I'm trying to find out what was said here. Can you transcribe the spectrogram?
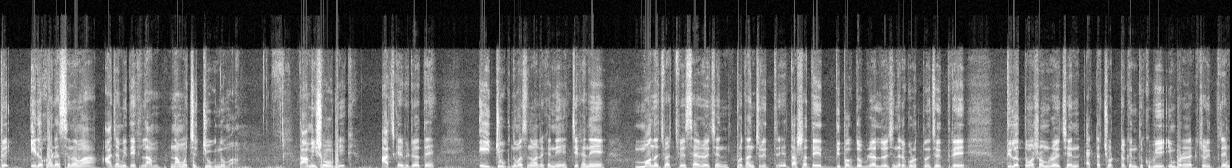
তো এরকম একটা সিনেমা আজ আমি দেখলাম, নাম হচ্ছে যুগনুমা। তা আমি সৌভিক, আজকের ভিডিওতে এই যুগনুমা সিনেমাটাকে নিয়ে, যেখানে মনোজ বাজপেয়ী স্যার রয়েছেন প্রধান চরিত্রে, তার সাথে দীপক দোবরাল রয়েছেন একটা গুরুত্বপূর্ণ চরিত্রে তিলোত্তমা সোম রয়েছেন, একটা ছোট্ট কিন্তু খুবই ইম্পর্টেন্ট একটা চরিত্রে।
